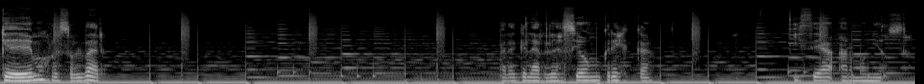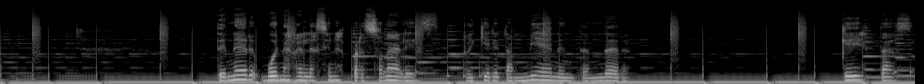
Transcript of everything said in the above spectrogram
que debemos resolver para que la relación crezca y sea armoniosa. Tener buenas relaciones personales requiere también entender que éstas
